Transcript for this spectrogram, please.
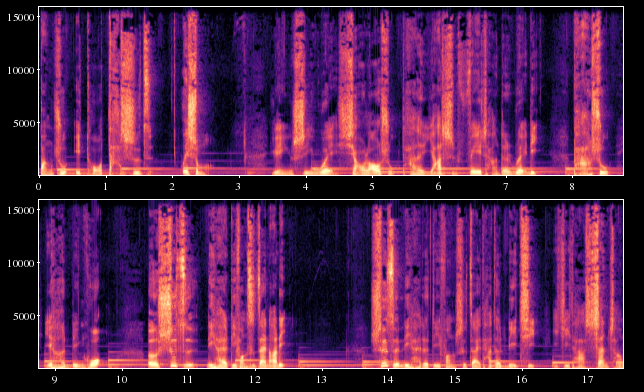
帮助一头大狮子。为什么？原因是因为小老鼠它的牙齿非常的锐利，爬树也很灵活，而狮子厉害的地方是在哪里？狮子厉害的地方是在它的力气以及它擅长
